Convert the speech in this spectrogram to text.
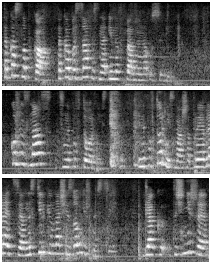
така слабка, така беззахисна і невпевнена у собі. Кожен з нас це неповторність. І неповторність наша проявляється не стільки в нашій зовнішності, як точніше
